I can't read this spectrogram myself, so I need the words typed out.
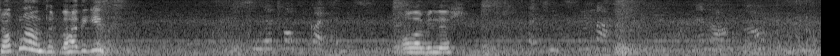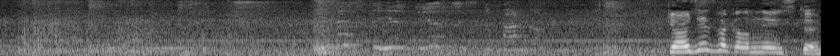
Çok mantıklı. Hadi git. Olabilir. Göreceğiz bakalım ne üstü.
